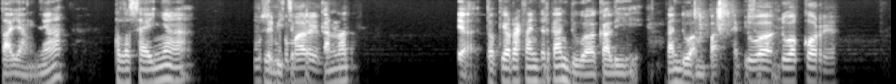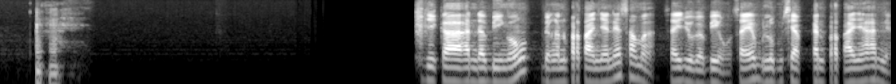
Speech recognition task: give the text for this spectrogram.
tayangnya, selesainya Musim lebih kemarin. cepat karena ya Tokyo Revenger kan dua kali kan dua empat episode. Dua dua core ya. Jika Anda bingung dengan pertanyaannya sama, saya juga bingung. Saya belum siapkan pertanyaannya.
